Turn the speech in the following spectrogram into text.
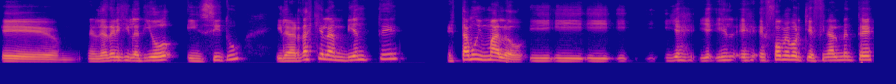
eh, en el debate legislativo in situ, y la verdad es que el ambiente está muy malo y, es, fome porque finalmente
